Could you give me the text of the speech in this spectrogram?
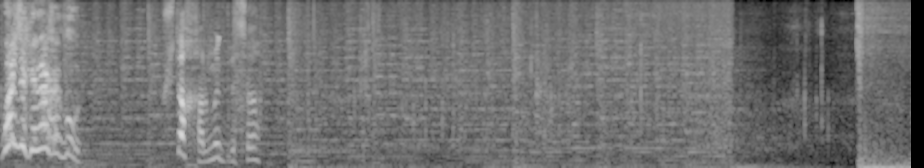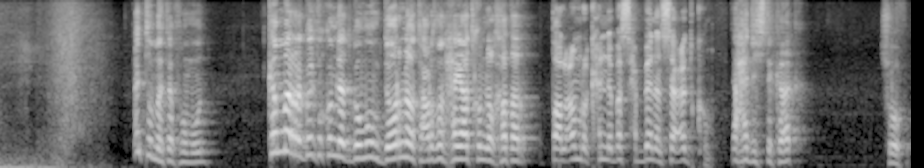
وجهك هناك أقول. وش دخل مدرسه أنتم ما تفهمون؟ كم مرة قلت لكم لا تقومون بدورنا وتعرضون حياتكم للخطر؟ طال عمرك حنا بس حبينا نساعدكم. أحد اشتكاك شوفوا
